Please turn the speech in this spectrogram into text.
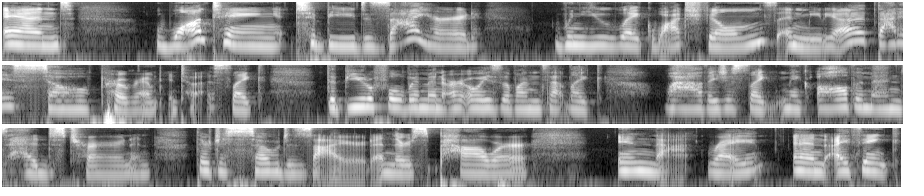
And wanting to be desired when you like watch films and media that is so programmed into us. Like the beautiful women are always the ones that like wow they just like make all the men's heads turn and they're just so desired and there's power in that right? And i think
